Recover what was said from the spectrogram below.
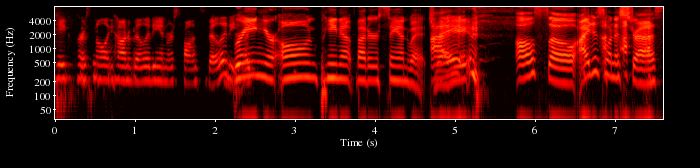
take personal accountability and responsibility. Like, Bring your own peanut butter sandwich, I- right? also, I just want to stress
